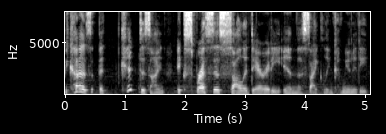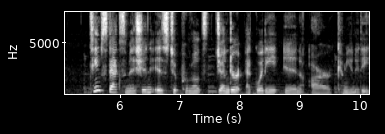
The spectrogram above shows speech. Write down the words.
Because the kit design expresses solidarity in the cycling community. Team Snacks' mission is to promote gender equity in our community,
